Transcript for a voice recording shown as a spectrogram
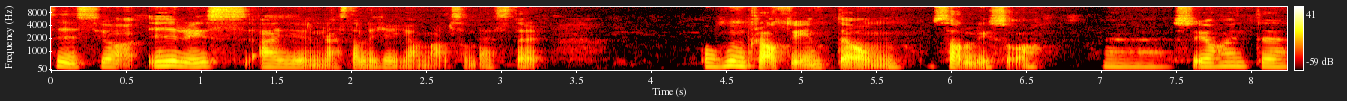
Precis, ja. Iris är ju nästan lika gammal som Ester. Och hon pratar ju inte om Sally så. Eh, så jag har inte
